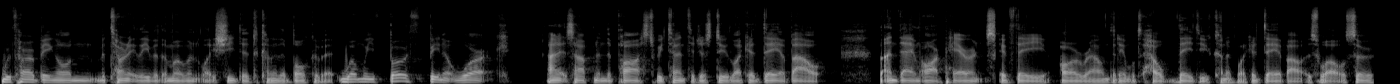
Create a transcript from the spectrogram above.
with her being on maternity leave at the moment, like she did kind of the bulk of it. When we've both been at work and it's happened in the past, we tend to just do like a day about. And then our parents, if they are around and able to help, they do kind of like a day about as well. So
